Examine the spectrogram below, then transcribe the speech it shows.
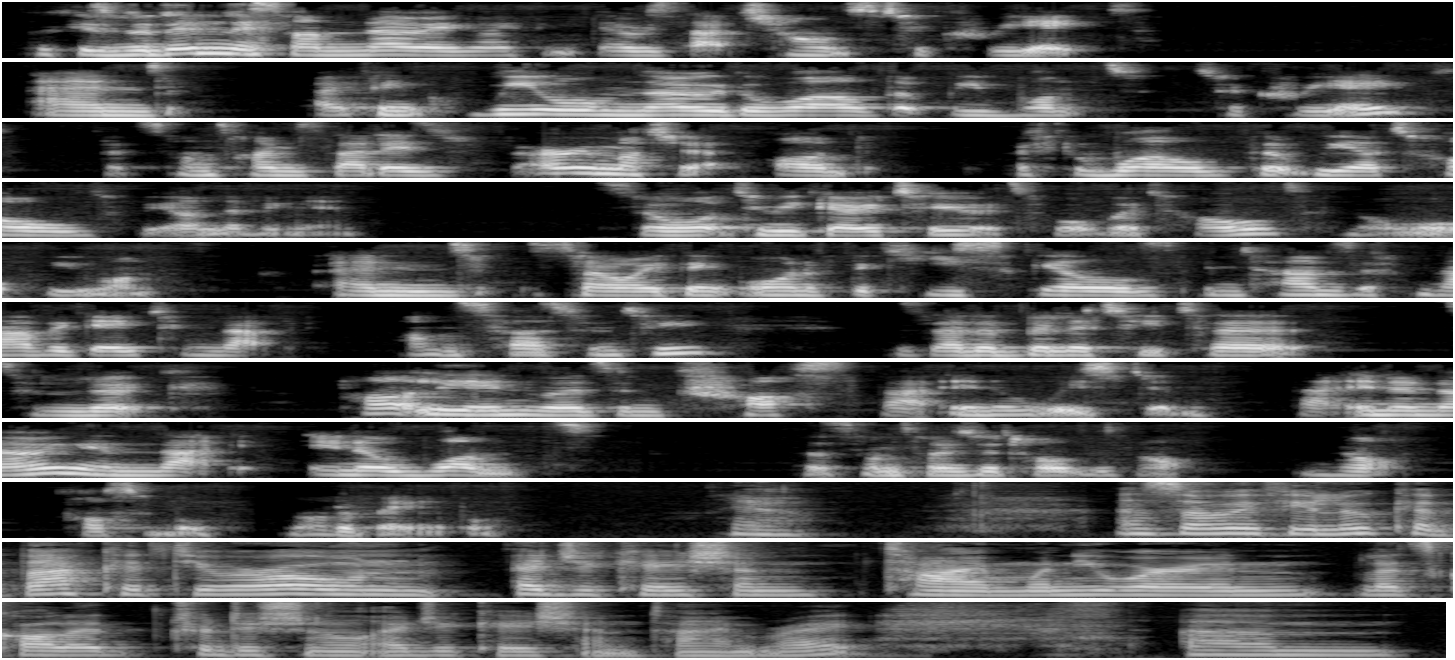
Because within this unknowing, I think there is that chance to create. And I think we all know the world that we want to create, but sometimes that is very much at odd with the world that we are told we are living in. So what do we go to? It's what we're told, not what we want. And so I think one of the key skills in terms of navigating that uncertainty is that ability to to look partly inwards and trust that inner wisdom, that inner knowing and that inner want that sometimes we're told is not not possible, not available. Yeah. And so if you look at back at your own education time when you were in, let's call it traditional education time, right? Um,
